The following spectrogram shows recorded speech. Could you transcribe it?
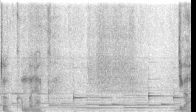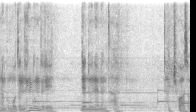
또 그 뭐냐 그 네가 하는 그 모든 행동들이 내 눈에는 다 다 좋아서.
